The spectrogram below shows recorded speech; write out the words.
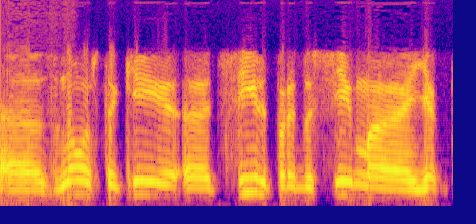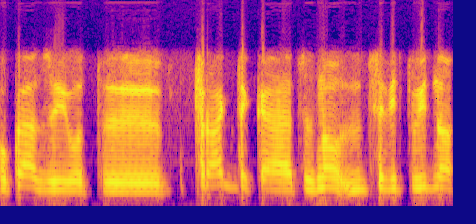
Е, Знову ж таки, е, ціль, передусім, е, як показує от практика, це знову це відповідно.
